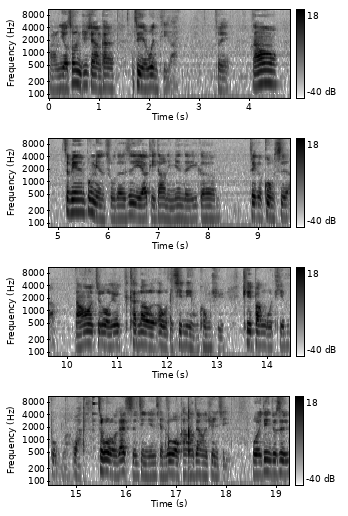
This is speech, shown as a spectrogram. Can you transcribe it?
哦，有时候你去想想看自己的问题啦。对。然后这边不免俗的是，也要提到里面的一个这个故事啊。然后结果我就看到了，哦，我的心里很空虚，可以帮我填补吗？哇！这个我在十几年前，如果我看到这样的讯息，我一定就是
